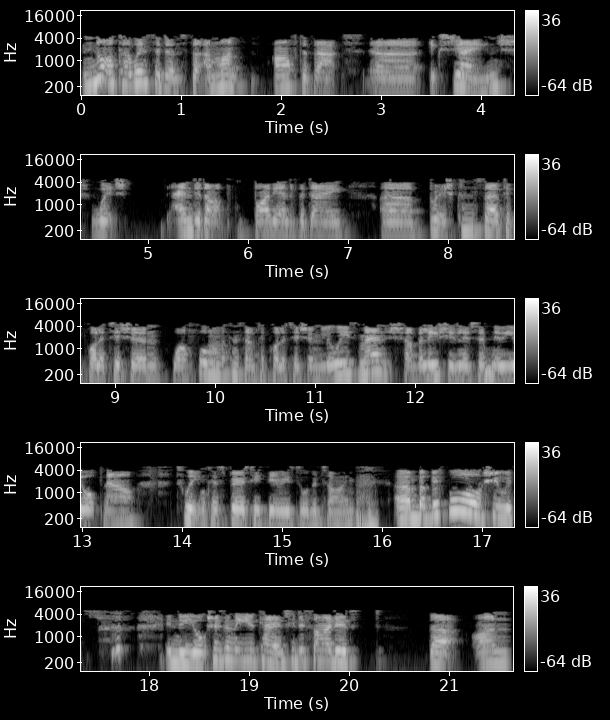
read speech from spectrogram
not a coincidence that a month after that uh, exchange, which ended up by the end of the day, uh, British Conservative politician, well, former Conservative politician Louise Mensch, I believe she lives in New York now, tweeting conspiracy theories all the time. Um, but before she was in New York, she was in the UK, and she decided that on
